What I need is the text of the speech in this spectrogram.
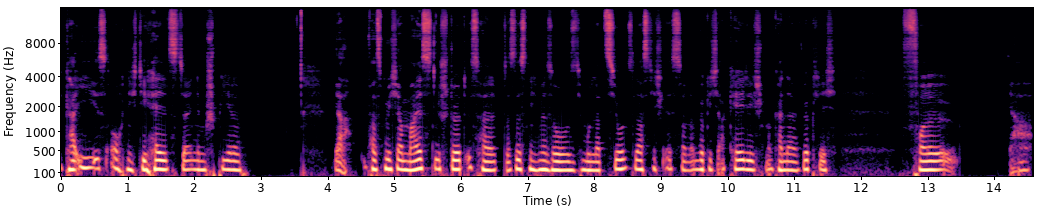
Die KI ist auch nicht die hellste in dem Spiel. ja, was mich am meisten stört, ist halt, dass es nicht mehr so simulationslastig ist, sondern wirklich arcadisch. Man kann da wirklich voll, ja,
